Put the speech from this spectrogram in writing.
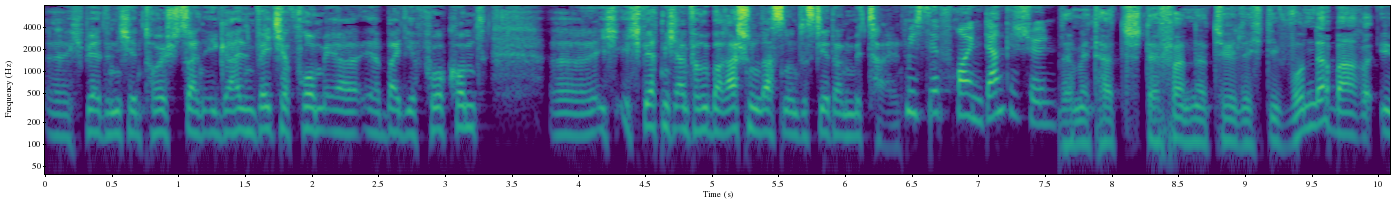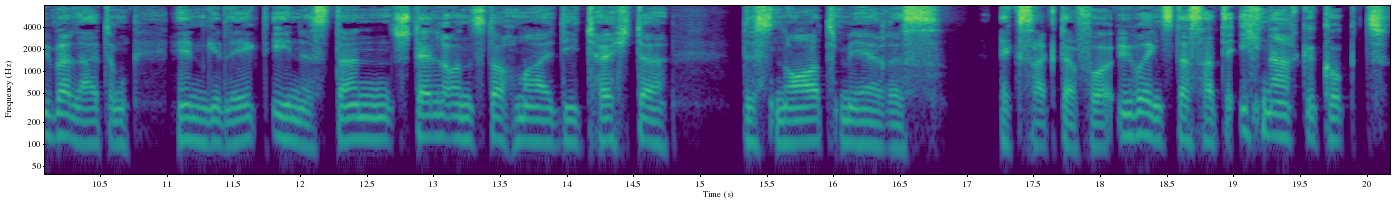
äh, ich werde nicht enttäuscht sein, egal in welcher Form er, er bei dir vorkommt. Äh, ich, ich werde mich einfach überraschen lassen und es dir dann mitteilen. Mich sehr freuen. Dankeschön. Damit hat Stefan natürlich die wunderbare Überleitung hingelegt. Ines, dann stell uns doch mal die Töchter des Nordmeeres exakt davor. Übrigens, das hatte ich nachgeguckt.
